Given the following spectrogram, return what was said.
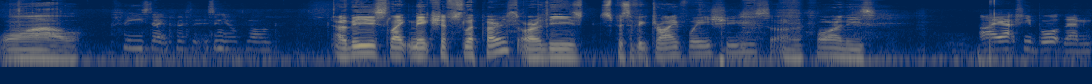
Wow. Please don't put this in your vlog. Are these like makeshift slippers or are these specific driveway shoes or what are these? I actually bought them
